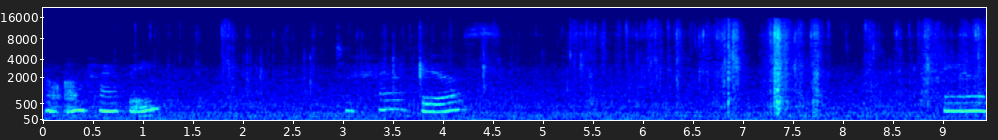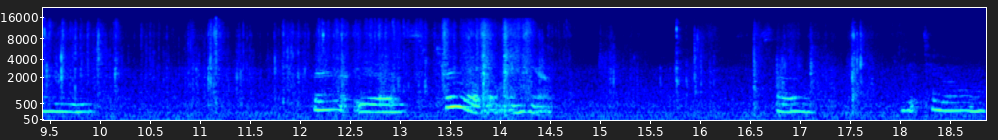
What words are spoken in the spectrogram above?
So I'm happy to have this. And there is two of them in here. So I get two of them.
